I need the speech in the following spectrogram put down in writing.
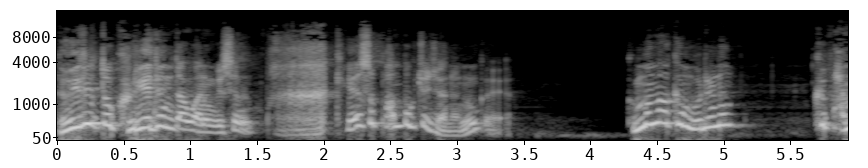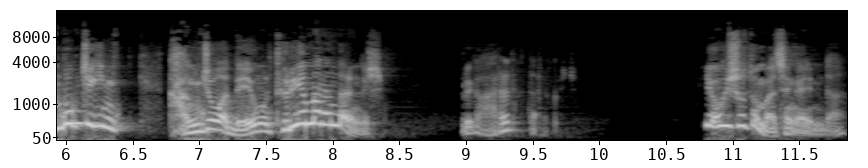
너희들도 그래야 된다고 하는 것을 막 계속 반복적으로 전하는 거예요. 그만큼 우리는 그 반복적인 강조와 내용을 들어야만 한다는 것입니다. 우리가 알아야 된다는 거죠. 여기서도 마찬가지입니다.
